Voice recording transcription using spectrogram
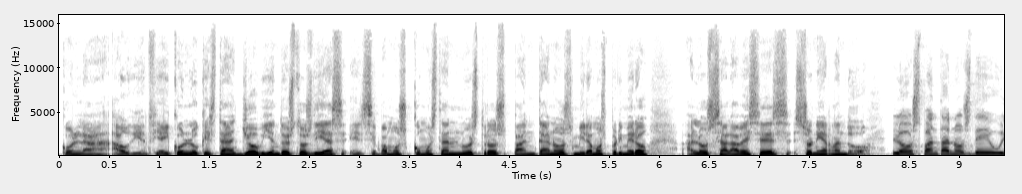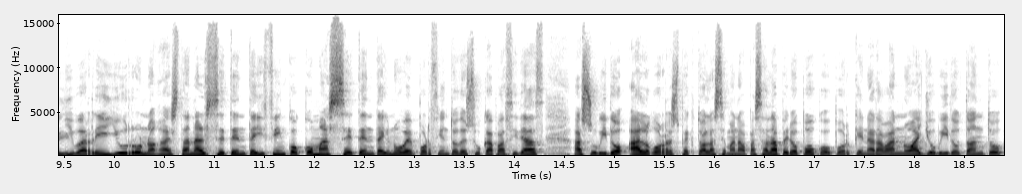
con la audiencia. Y con lo que está lloviendo estos días, eh, sepamos cómo están nuestros pantanos. Miramos primero a los salaveses. Sonia Hernando. Los pantanos de Ullibarri y Urrúnaga están al 75,79% de su capacidad. Ha subido algo respecto a la semana pasada, pero poco, porque en Araba no ha llovido tanto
